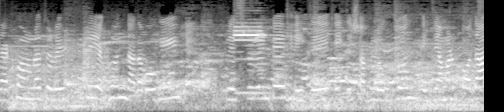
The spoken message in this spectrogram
দেখো আমরা চলে এসেছি এখন দাদা বৌদি রেস্টুরেন্টে এই যে এই যে সব লোকজন এই যে আমার পদা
